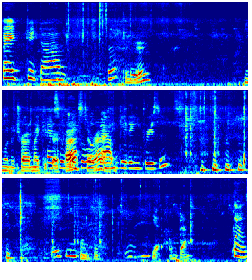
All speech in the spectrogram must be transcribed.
Bake it up. Do you? You want to try and make it Okay, go so faster, it's all eh? about getting presents. okay. Yeah, all done. Done.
